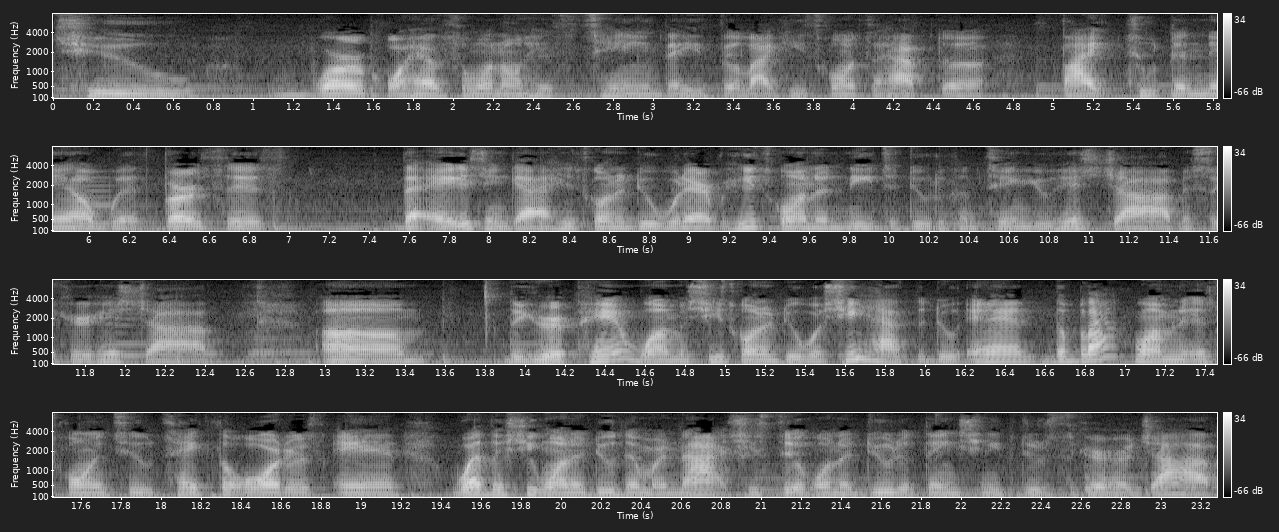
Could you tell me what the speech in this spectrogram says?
to work or have someone on his team that he feel like he's going to have to fight tooth and nail with versus the Asian guy, he's going to do whatever he's going to need to do to continue his job and secure his job. Um, the European woman, she's going to do what she has to do, and the black woman is going to take the orders, and whether she want to do them or not, she's still going to do the things she needs to do to secure her job.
